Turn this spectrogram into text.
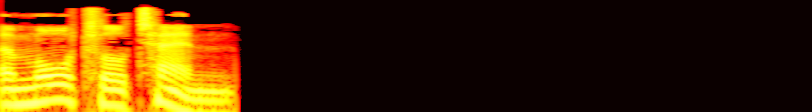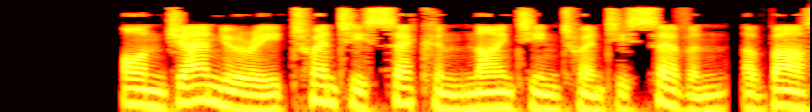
Immortal Ten On January 22, 1927, a bus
